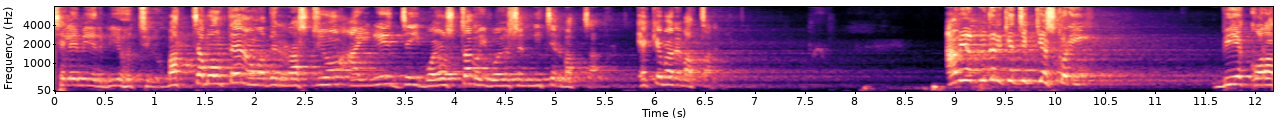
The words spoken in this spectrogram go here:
ছেলে মেয়ের বিয়ে হচ্ছিল বাচ্চা বলতে আমাদের রাষ্ট্রীয় আইনে যেই বয়সটা, ওই বয়সের নিচের বাচ্চা, একেবারে বাচ্চা। আমি আপনাদেরকে জিজ্ঞেস করি বিয়ে করা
